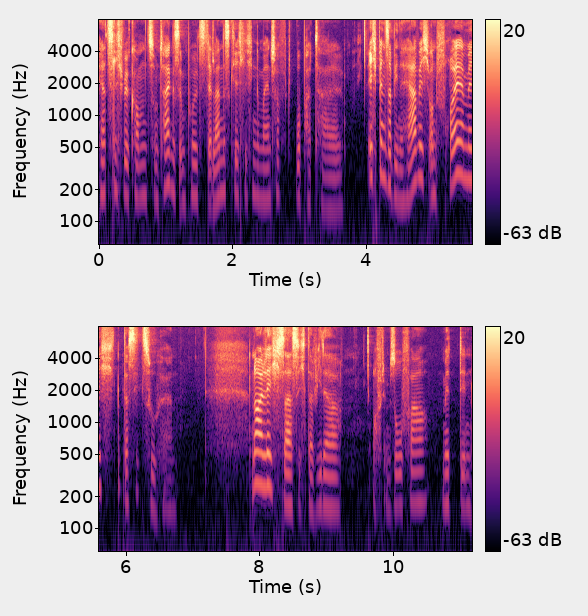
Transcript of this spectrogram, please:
Herzlich willkommen zum Tagesimpuls der Landeskirchlichen Gemeinschaft Wuppertal. Ich bin Sabine Herwig und freue mich, dass Sie zuhören. Neulich saß ich da wieder auf dem Sofa mit den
